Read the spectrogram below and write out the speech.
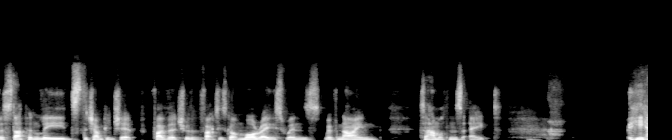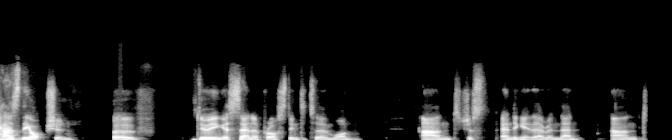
Verstappen leads the championship by virtue of the fact he's got more race wins with nine to Hamilton's eight. He has the option of doing a Senna Prost into turn one and just ending it there and then, and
